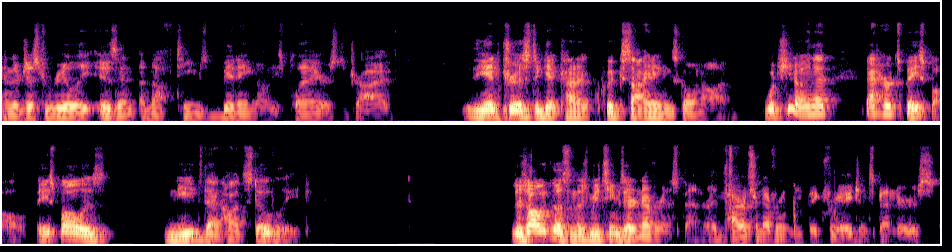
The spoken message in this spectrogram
And there just really isn't enough teams bidding on these players to drive the interest and get kind of quick signings going on, which, you know, that, that hurts baseball. Baseball is needs that hot stove league. There's always, listen, there's to be teams that are never going to spend, right? Pirates are never going to be big free agent spenders.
